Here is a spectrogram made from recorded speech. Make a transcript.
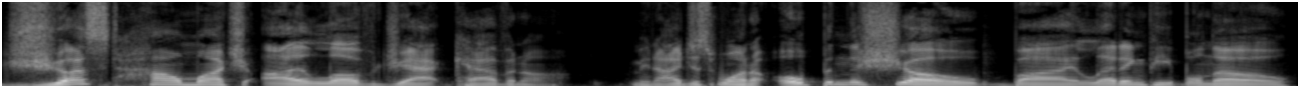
just how much I love Jack Kavanaugh. I mean, I just want to open the show by letting people know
